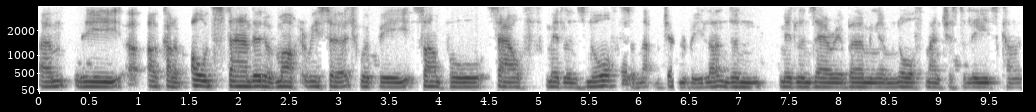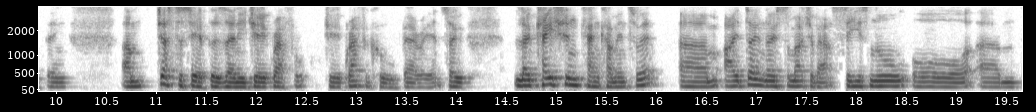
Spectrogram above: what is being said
Um, the uh, kind of old standard of market research would be sample South, Midlands, North, so that would generally be London, Midlands area, Birmingham, North, Manchester, Leeds kind of thing, um, just to see if there's any geographical geographical variant. So location can come into it. Um, I don't know so much about seasonal or um,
